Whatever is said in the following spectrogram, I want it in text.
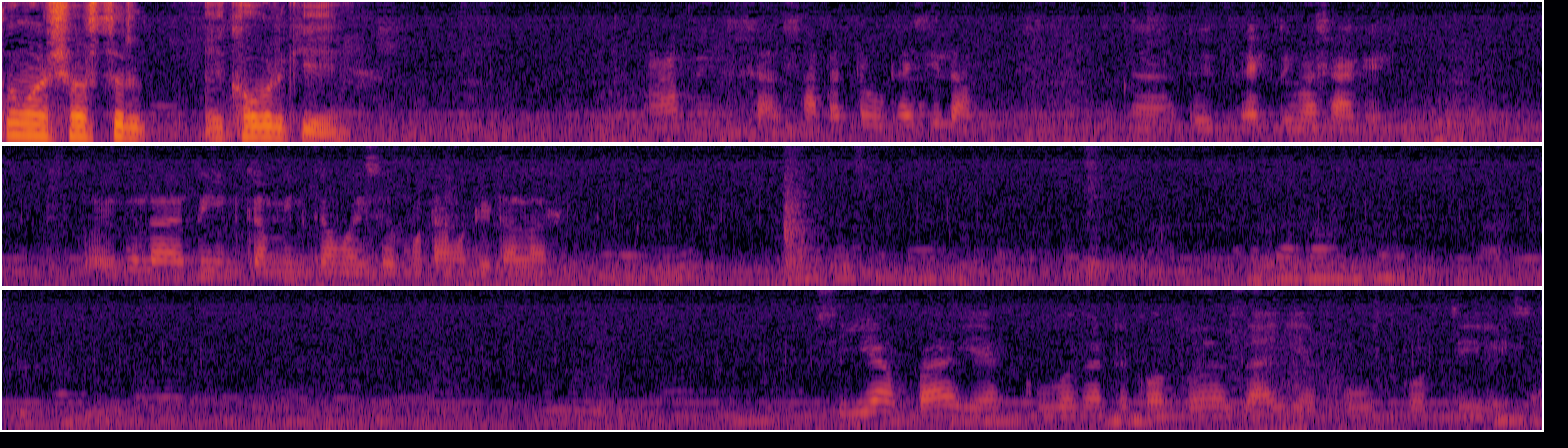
তোমার স্বাস্থ্যের এই খবর কি আমি সা- সাত আটটা উঠাইছিলাম আহ, দুই এক দুই মাস আগে। তো ওইগুলো ইনকাম ইনকাম হয়েছে মোটামুটি ডলার সিয়াম ভাই, এক কুয়াকাটা কক্সবাজার যাই আর পোস্ট করতেই রয়েছে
